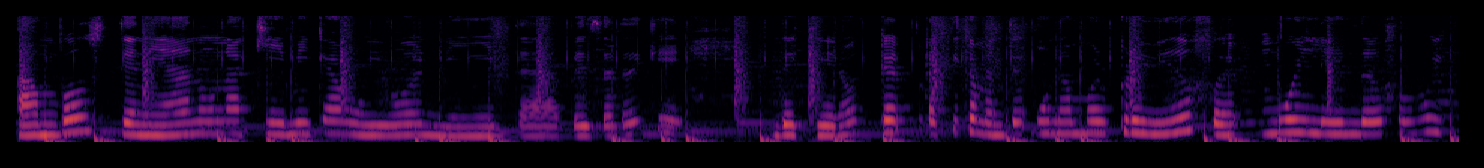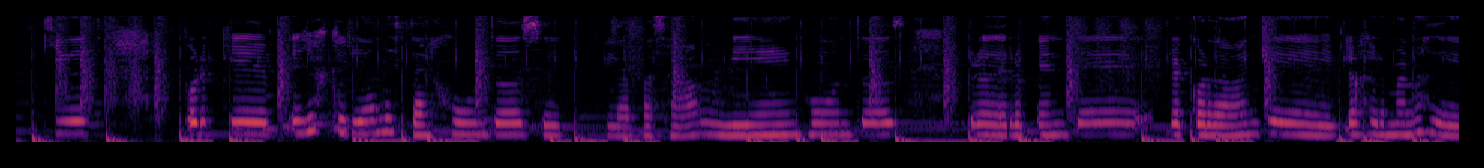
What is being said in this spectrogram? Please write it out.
ambos tenían una química muy bonita, a pesar de que, de que era prácticamente un amor prohibido, fue muy lindo, fue muy cute, porque ellos querían estar juntos, se la pasaban bien juntos, pero de repente recordaban que los hermanos de,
